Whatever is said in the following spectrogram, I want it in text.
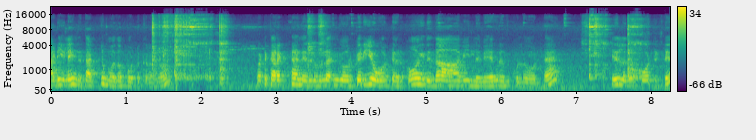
அடியில் இந்த தட்டு முத போட்டுக்கிறணும். பட் கரெக்டாக அந்த இதில் உள்ள இங்கே ஒரு பெரிய ஓட்டை இருக்கும். இதுதான் ஆவியில் வேகிறதுக்குள்ள ஓட்டை. இதில் இதை போட்டுட்டு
